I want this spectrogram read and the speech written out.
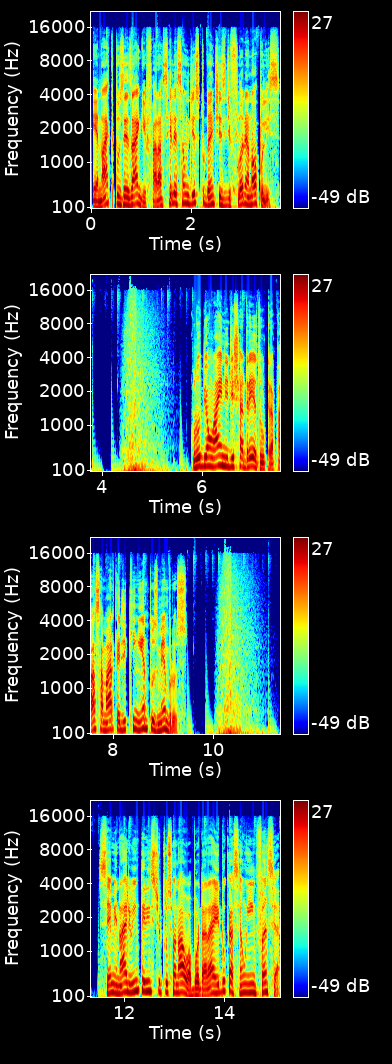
Enactus Ezag fará seleção de estudantes de Florianópolis. Clube Online de Xadrez ultrapassa a marca de 500 membros. Seminário Interinstitucional abordará educação e infância.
